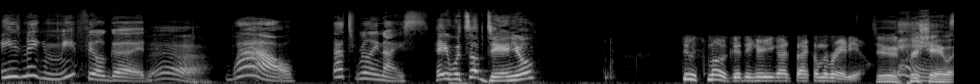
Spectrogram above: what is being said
He's making me feel good. Yeah. Wow, that's really nice. Hey, what's up, Daniel? Dude, Smoke, good to hear you guys back on the radio. Dude, appreciate it.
